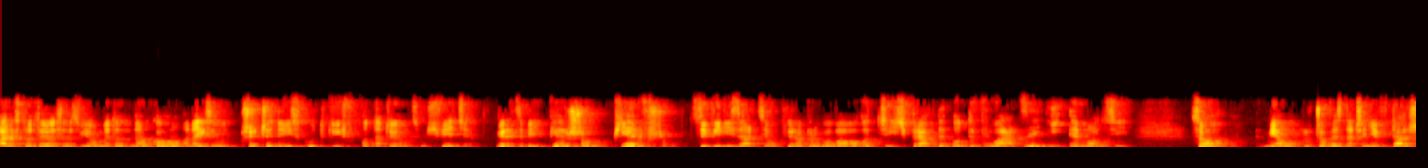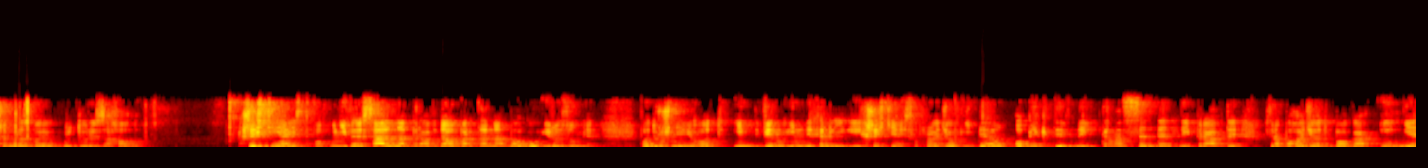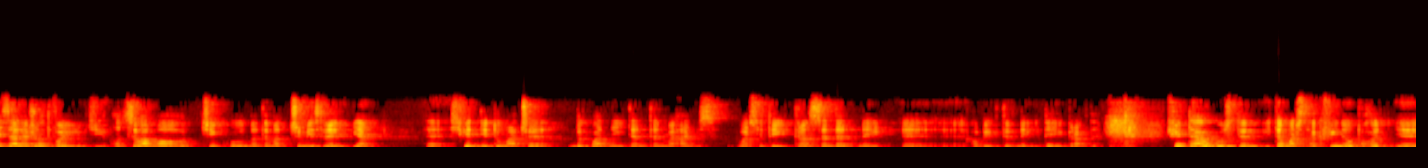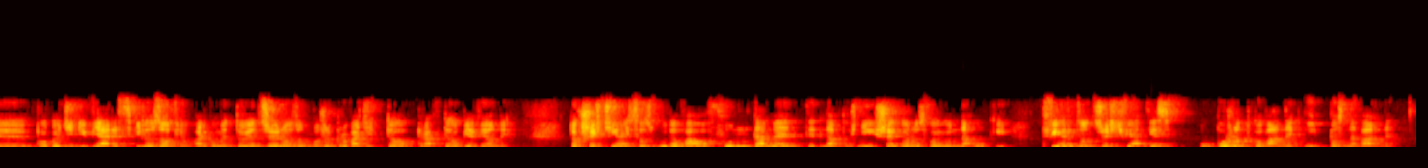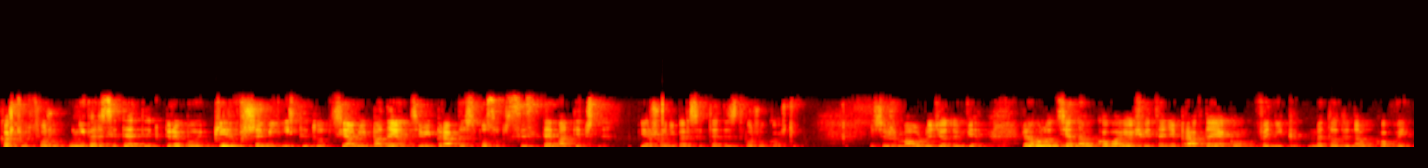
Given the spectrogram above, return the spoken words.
Arystoteles rozwijał metodę naukową, analizując przyczyny i skutki w otaczającym świecie. Grecy byli pierwszą, pierwszą cywilizacją, która próbowała oddzielić prawdę od władzy i emocji, co miało kluczowe znaczenie w dalszym rozwoju kultury Zachodu. Chrześcijaństwo, uniwersalna prawda oparta na Bogu i rozumie. W odróżnieniu od in, wielu innych religii, chrześcijaństwo wprowadziło ideę obiektywnej, transcendentnej prawdy, która pochodzi od Boga i nie zależy od woli ludzi. Odsyłam o odcinku na temat, czym jest religia. E, świetnie tłumaczy dokładniej ten, ten mechanizm właśnie tej transcendentnej, e, obiektywnej idei prawdy. Święty Augustyn i Tomasz z e, pogodzili wiarę z filozofią, argumentując, że rozum może prowadzić do prawdy objawionej. To chrześcijaństwo zbudowało fundamenty dla późniejszego rozwoju nauki, twierdząc, że świat jest uporządkowany i poznawalny. Kościół stworzył uniwersytety, które były pierwszymi instytucjami badającymi prawdę w sposób systematyczny. Pierwsze uniwersytety stworzył Kościół. Myślę, że mało ludzi o tym wie. Rewolucja naukowa i oświecenie. Prawda jako wynik metody naukowej.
